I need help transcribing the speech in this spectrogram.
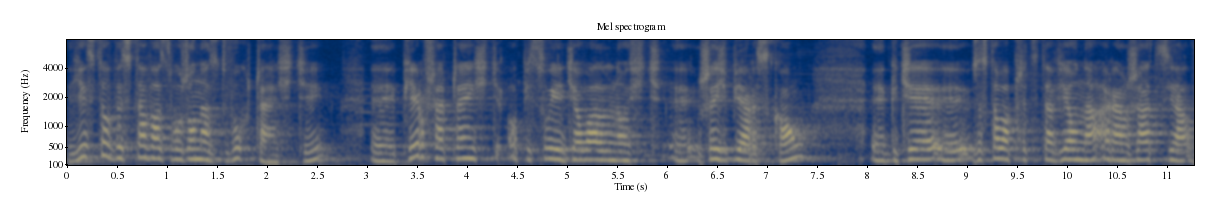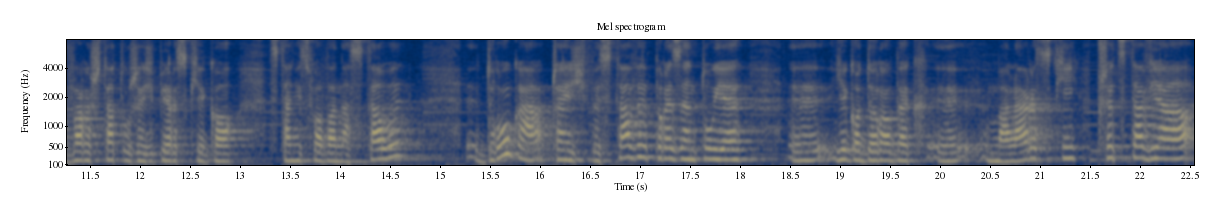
Jest to wystawa złożona z dwóch części. Y, Pierwsza część opisuje działalność y, rzeźbiarską, y, gdzie została przedstawiona aranżacja warsztatu rzeźbiarskiego Stanisława na stałe. Druga część wystawy prezentuje y, jego dorobek y, malarski. Przedstawia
